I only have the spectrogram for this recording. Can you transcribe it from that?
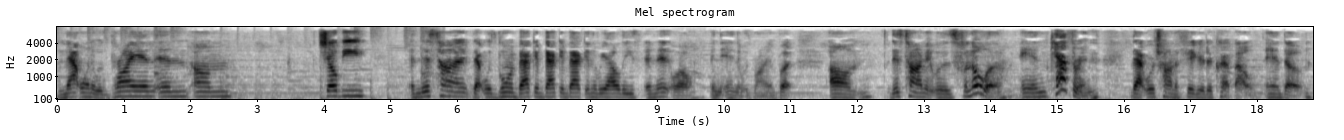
And that one, it was Brian and um, Shelby. And this time, that was going back and back and back in the realities. And then, well, in the end, it was Brian. But um, this time, it was Finola and Catherine that were trying to figure the crap out. And um,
